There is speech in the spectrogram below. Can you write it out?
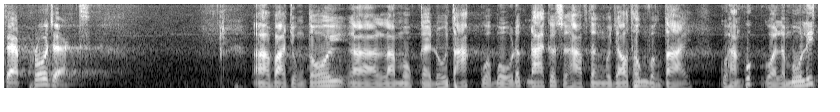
that project à, và chúng tôi à, là một cái đối tác của Bộ Đất đai Cơ sở Hạ tầng và Giao thông Vận tải của Hàn Quốc gọi là Molit.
